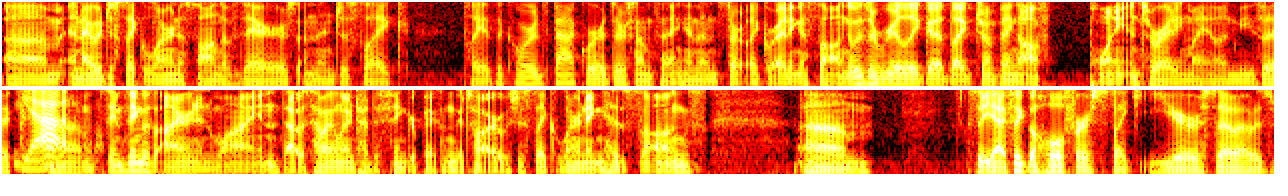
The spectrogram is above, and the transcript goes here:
Um, and I would just like learn a song of theirs, and then just like play the chords backwards or something, and then start like writing a song. It was a really good like jumping off point into writing my own music. Yeah. Um, same thing with Iron and Wine. That was how I learned how to fingerpick on guitar. It was just like learning his songs. Um, so yeah, I feel like the whole first like year or so I was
